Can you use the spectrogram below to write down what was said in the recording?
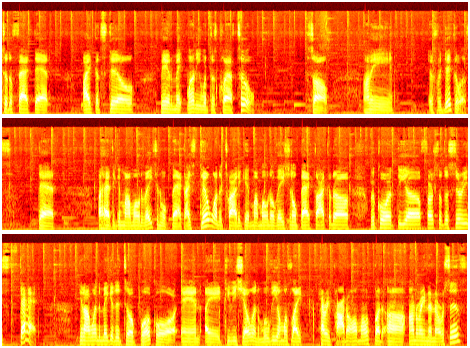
to the fact that I could still be able to make money with this class too. So, I mean, it's ridiculous that I had to get my motivational back. I still want to try to get my motivational back so I could uh, record the uh, first of the series stat. You know, I wanted to make it into a book or and a TV show and a movie, almost like Harry Potter, almost, but uh, honoring the nurses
